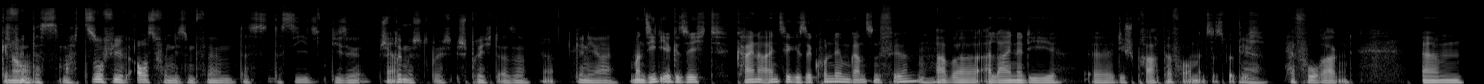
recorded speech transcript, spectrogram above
Genau. Ich finde, das macht so viel aus von diesem Film, dass, dass sie diese Stimme ja. spricht. Also ja. genial. Man sieht ihr Gesicht keine einzige Sekunde im ganzen Film, mhm. aber alleine die, äh, die Sprachperformance ist wirklich hervorragend. Ähm,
